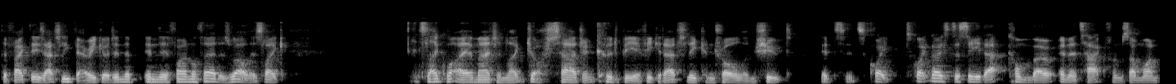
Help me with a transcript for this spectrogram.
the fact that he's actually very good in the in the final third as well. It's like it's like what I imagine like Josh Sargent could be if he could actually control and shoot. It's it's quite it's quite nice to see that combo in attack from someone.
